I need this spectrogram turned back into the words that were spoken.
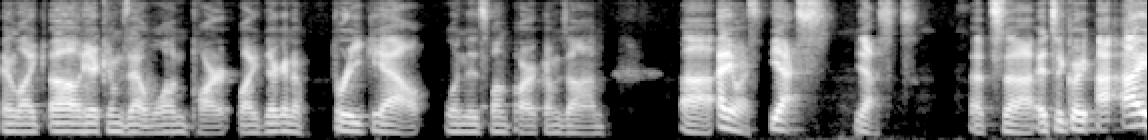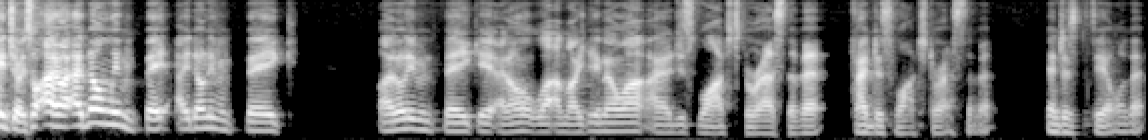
And like, oh, here comes that one part. Like they're going to freak out when this one part comes on. Uh, anyways, yes, yes. That's, uh, it's a great, I, I enjoy. So I, I don't even fake, I don't even fake, I don't even fake it. I don't, I'm like, you know what? I just watch the rest of it. I just watch the rest of it and just deal with it.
